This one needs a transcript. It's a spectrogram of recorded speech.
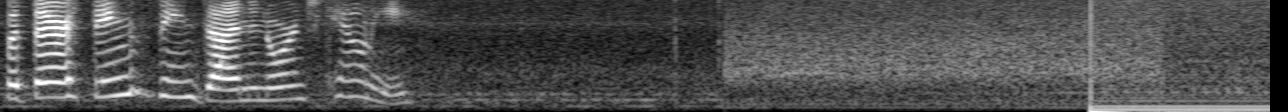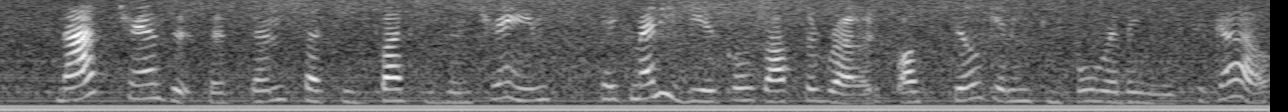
But there are things being done in Orange County. Mass transit systems such as buses and trains take many vehicles off the road while still getting people where they need to go.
